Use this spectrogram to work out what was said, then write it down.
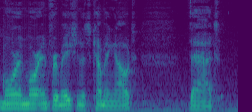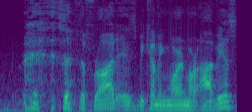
More and more information is coming out that the, the fraud is becoming more and more obvious.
